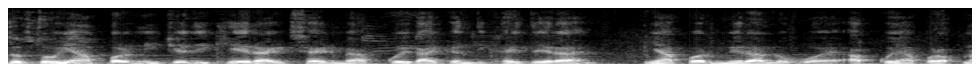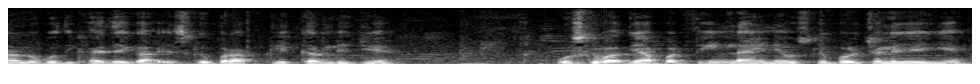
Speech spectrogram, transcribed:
दोस्तों, यहाँ पर नीचे दिखिए राइट साइड में आपको एक आइकन दिखाई दे रहा है। यहाँ पर मेरा लोगो है। आपको यहाँ पर अपना लोगो दिखाई देगा। इसके ऊपर आप क्लिक कर लीजिए। उसके बाद यहाँ पर तीन लाइन है, उसके ऊपर चले जाइए।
